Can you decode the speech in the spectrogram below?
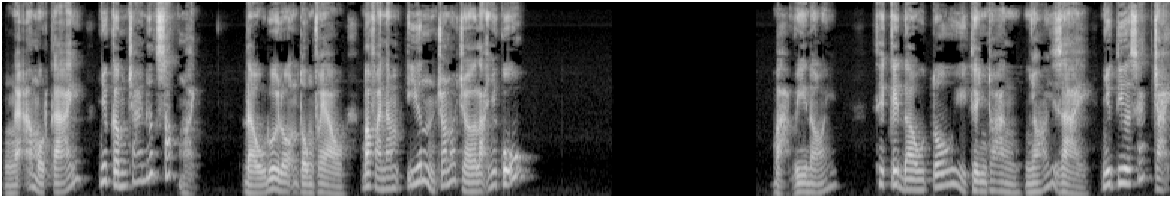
ngã một cái như cầm chai nước sóc mạnh. Đầu đuôi lộn tùng phèo, bà phải nằm yên cho nó trở lại như cũ. Bà Vi nói, thế cái đầu tôi thỉnh thoảng nhói dài như tia sét chạy,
